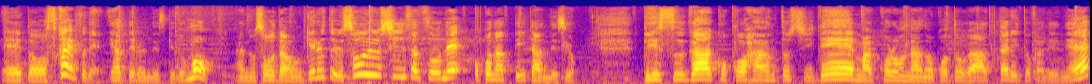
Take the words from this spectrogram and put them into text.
えっとスカイプでやってるんですけどもあの相談を受けるというそういう診察をね行っていたんですよ。ですがここ半年で、まあ、コロナのことがあったりとかでね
